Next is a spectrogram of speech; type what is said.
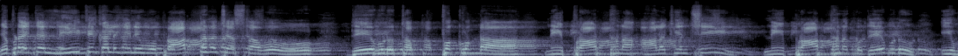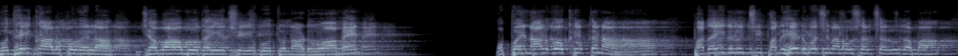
ఎప్పుడైతే నీతి కలిగి నువ్వు ప్రార్థన చేస్తావో దేవుడు తప్పకుండా నీ ప్రార్థన ఆలకించి నీ ప్రార్థనకు దేవుడు ఈ ఉదయకాలపు వేళ జవాబు దయ చేయబోతున్నాడు ఆమె ముప్పై నాలుగో కీర్తన పదహైదు నుంచి పదిహేడు వచనాలు ఒకసారి చదువుదామా?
